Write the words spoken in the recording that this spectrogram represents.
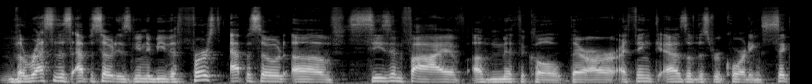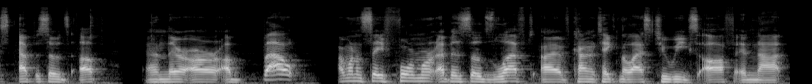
the rest of this episode is going to be the first episode of season five of Mythical. There are, I think, as of this recording, six episodes up, and there are about, I want to say, four more episodes left. I've kind of taken the last two weeks off and not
